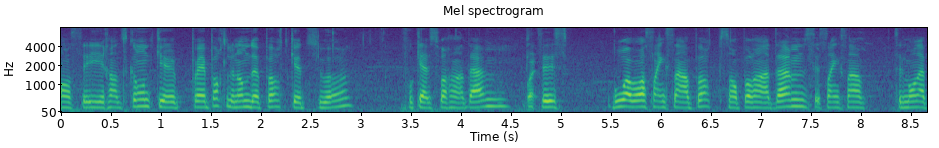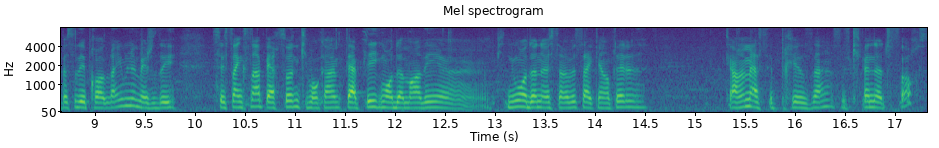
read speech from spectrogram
On s'est rendu compte que peu importe le nombre de portes que tu as, il faut qu'elles soient rentables. Ouais. C'est beau avoir 500 portes qui sont pas rentables, c'est 500. tout le monde appelle ça des problèmes, là, mais je dire, c'est 500 personnes qui vont quand même t'appeler, qui vont demander un. Puis nous, on donne un service à la clientèle quand même assez présent. C'est ce qui fait notre force.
